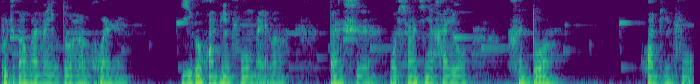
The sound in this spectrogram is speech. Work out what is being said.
不知道外面有多少坏人，一个黄平富没了，但是我相信还有很多黄平富，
